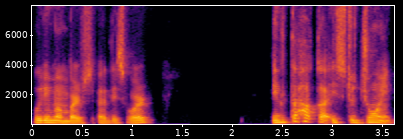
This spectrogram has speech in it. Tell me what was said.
Who remembers uh, this word? Iltahaka is to join,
